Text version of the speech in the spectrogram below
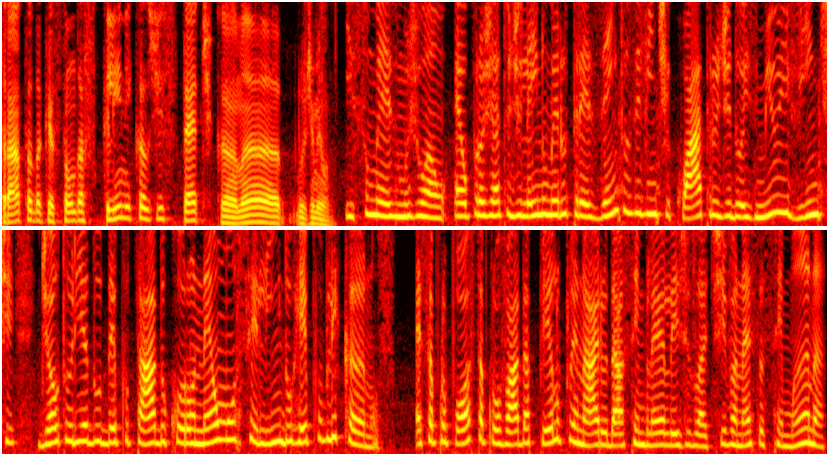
trata da questão das clínicas de estética, né, Ludmila? Isso mesmo, João. É o projeto de lei número 324 de 2020, de autoria do deputado Coronel Mocelin do Republicanos. Essa proposta aprovada pelo plenário da Assembleia Legislativa nesta semana,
